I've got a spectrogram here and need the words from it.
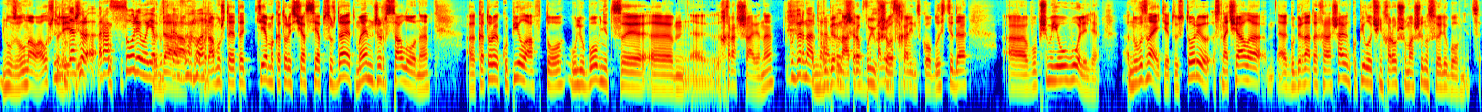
ну, взволновала, что ли. Даже рассорила, я бы да, сказала. потому что это тема, которую сейчас все обсуждают, менеджер салона, э, которая купила авто у любовницы Хорошавина, губернатора, губернатора бывшего, бывшего Сахалинской области, да, в общем, ее уволили. Ну, вы знаете эту историю. Сначала губернатор Хорошавин купил очень хорошую машину своей любовнице.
